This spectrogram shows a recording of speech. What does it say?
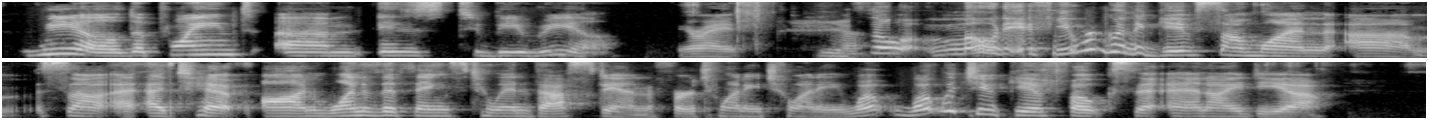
Real. The point um, is to be real. You're right. Yeah. So, Maude, if you were going to give someone um, so, a, a, tip on one of the things to invest in for 2020, what what would you give folks an idea?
